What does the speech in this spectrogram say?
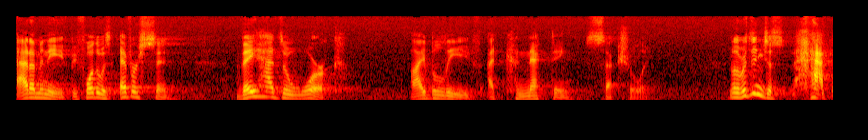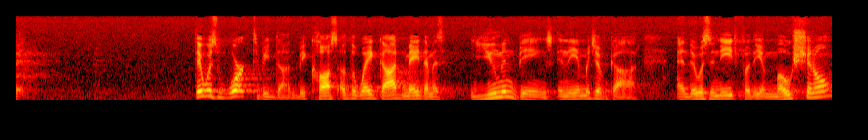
Adam and Eve, before there was ever sin, they had to work, I believe, at connecting sexually. In other words, it didn't just happen. There was work to be done because of the way God made them as human beings in the image of God and there was a need for the emotional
